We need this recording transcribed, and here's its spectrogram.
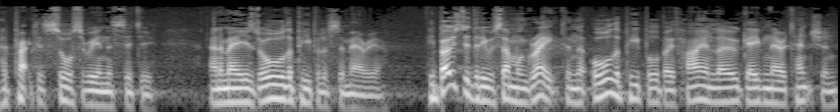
had practiced sorcery in the city and amazed all the people of Samaria. He boasted that he was someone great and that all the people, both high and low, gave him their attention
